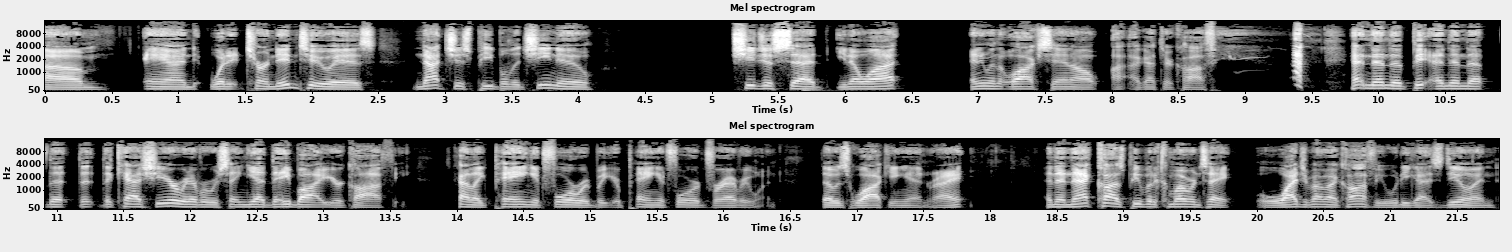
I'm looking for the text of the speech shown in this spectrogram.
Um, and what it turned into is not just people that she knew. She just said, you know what? anyone that walks in, I'll I got their coffee. and then the and then the, the the the cashier or whatever was saying, yeah, they bought your coffee. It's kind of like paying it forward, but you're paying it forward for everyone that was walking in, right? And then that caused people to come over and say, well, "Why'd you buy my coffee? What are you guys doing?"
